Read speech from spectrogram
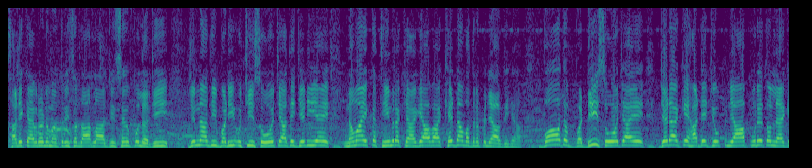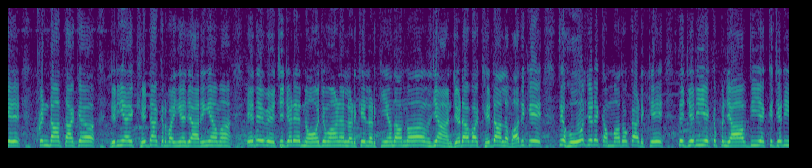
ਸਾਡੇ ਕੈਬਨਿਟ ਮੰਤਰੀ ਸਰਦਾਰ ਲਾਲਜੀਤ ਸਿੰਘ ਭੁੱਲਰ ਜੀ, ਜਿਨ੍ਹਾਂ ਦੀ ਬੜੀ ਉੱਚੀ ਸੋਚ ਆ ਤੇ ਜਿਹੜੀ ਇਹ ਨਵਾਂ ਇੱਕ ਥੀਮ ਰੱਖਿਆ ਗਿਆ ਵਾ, ਖੇਡਾਂ ਵਧਣ ਪੰਜਾਬ ਦੀਆਂ। ਬਹੁਤ ਵੱਡੀ ਸੋਚ ਆ ਇਹ ਜਿਹੜਾ ਕਿ ਸਾਡੇ ਜੋ ਪੰਜਾਬ ਪੂਰੇ ਤੋਂ ਲੈ ਕੇ ਪਿੰਡਾਂ ਤੱਕ ਜਿਹੜੀਆਂ ਇਹ ਖੇਡਾਂ ਕਰਵਾਈਆਂ ਜਾ ਰਹੀਆਂ ਵਾ, ਇਹਦੇ ਵਿੱਚ ਜਿਹੜੇ ਨੌਜਵਾਨ ਲੜਕੇ ਲੜਕੀਆਂ ਦਾ ਉਹਨਾਂ ਦਾ ਰੁਝਾਨ ਜਿਹੜਾ ਵਾ ਖੇਡਾਂ ਵੱਲ ਵੱਧ ਕੇ ਤੇ ਹੋਰ ਜਿਹੜੇ ਕੰਮਾਂ ਤੋਂ ਘੱਟ ਕੇ ਤੇ ਜਿਹੜੀ ਇੱਕ ਪੰਜਾਬ ਦੀ ਇੱਕ ਜਿਹੜੀ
